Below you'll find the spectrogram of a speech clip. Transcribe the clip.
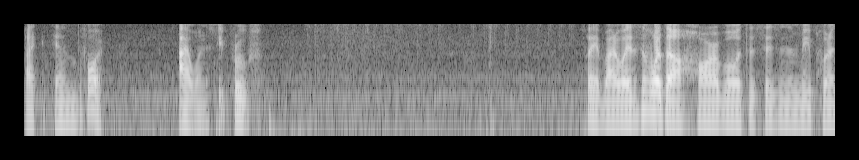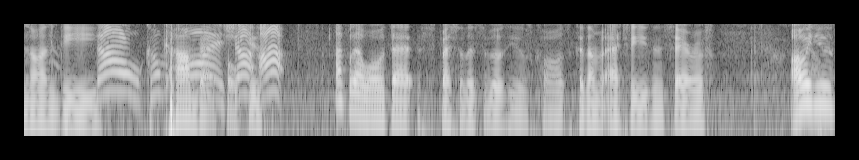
Like again before, I want to see proof. So yeah, by the way, this was a horrible decision to me putting on the no, combat on, focus. I forgot what was that specialist ability was called because I'm actually using Seraph. I always use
